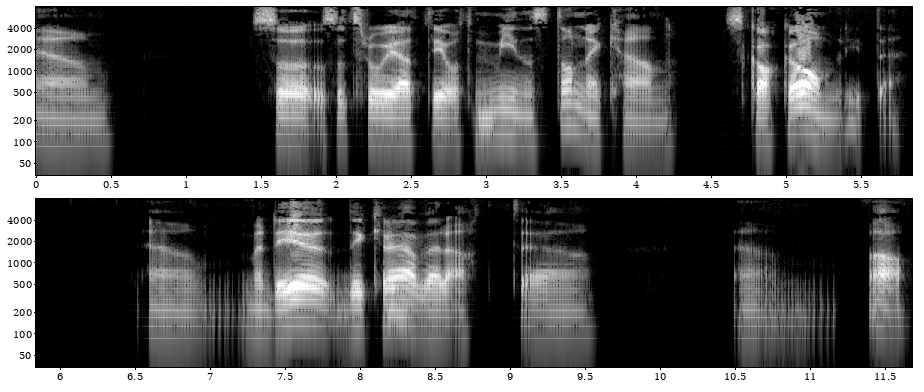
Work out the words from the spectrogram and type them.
Um, så, så tror jag att det åtminstone kan skaka om lite. Um, men det, det kräver att uh, um, ja,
